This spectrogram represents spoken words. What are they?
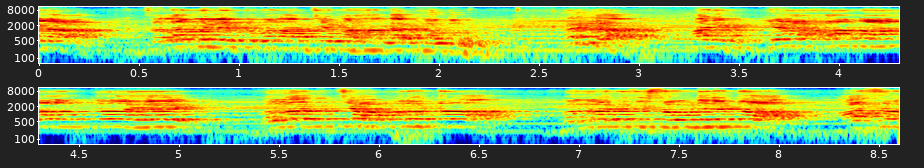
केला. चला म्हणजे तुम्हाला आमचे महाल दाखवतो. आणि हा महाल अंक आहे. बघा त्याची अपूर्णता बघा त्याची सौंदर्यता असं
